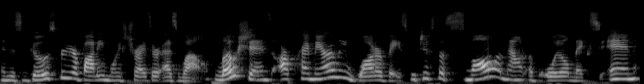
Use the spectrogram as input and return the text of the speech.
and this goes for your body moisturizer as well. Lotions are primarily water based with just a small amount of oil mixed in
